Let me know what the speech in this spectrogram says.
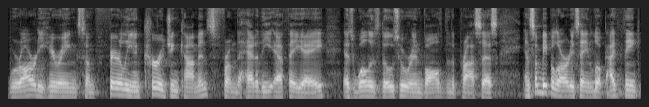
We're already hearing some fairly encouraging comments from the head of the FAA, as well as those who are involved in the process. And some people are already saying, look, I think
